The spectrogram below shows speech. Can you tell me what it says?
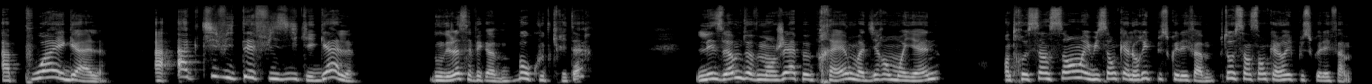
à poids égal, à activité physique égale. Donc déjà, ça fait quand même beaucoup de critères. Les hommes doivent manger à peu près, on va dire en moyenne, entre 500 et 800 calories de plus que les femmes. Plutôt 500 calories de plus que les femmes.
